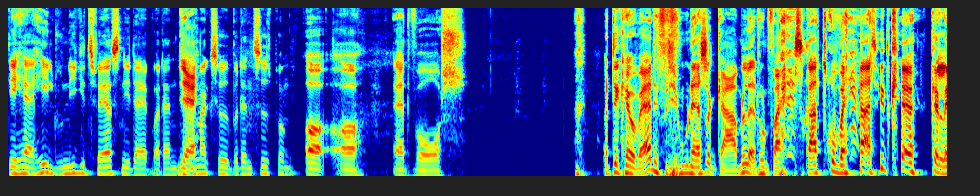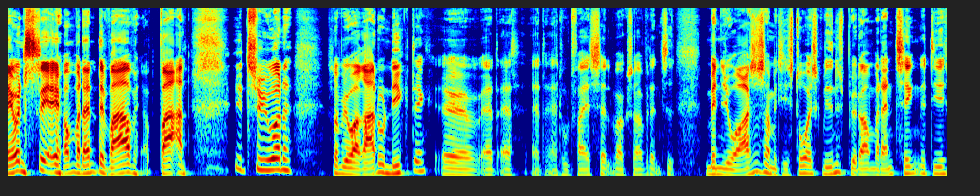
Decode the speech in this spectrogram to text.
det her helt unikke tværsnit af, hvordan Danmark ja. ser ud på den tidspunkt. Og, og at vores og det kan jo være det, fordi hun er så gammel, at hun faktisk ret troværdigt kan, kan lave en serie om, hvordan det var at være barn i 20'erne, som jo er ret unikt, ikke? Øh, at, at, at, at hun faktisk selv voksede op i den tid. Men jo også som et historisk vidnesbyrd om, hvordan tingene de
